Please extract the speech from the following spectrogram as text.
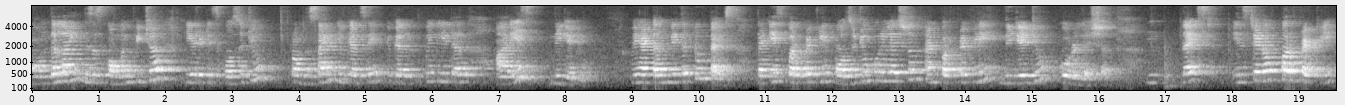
on the line, this is common feature, here it is positive, from the side you can say, you can quickly tell R is negative. With the two types, that is perfectly positive correlation and perfectly negative correlation. Next, instead of perfectly,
